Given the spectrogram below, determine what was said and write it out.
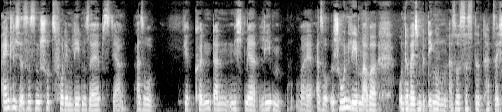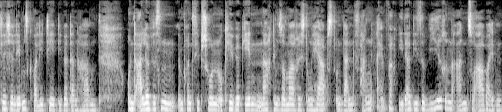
Eigentlich ist es ein Schutz vor dem Leben selbst, ja. Also wir können dann nicht mehr leben, weil, also schon leben, aber unter welchen Bedingungen? Also ist das eine tatsächliche Lebensqualität, die wir dann haben. Und alle wissen im Prinzip schon, okay, wir gehen nach dem Sommer Richtung Herbst und dann fangen einfach wieder diese Viren an zu arbeiten.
